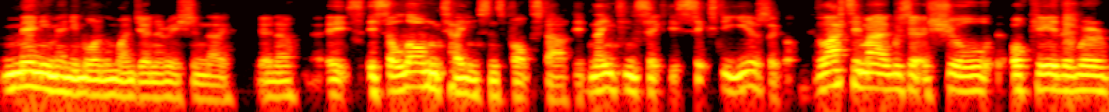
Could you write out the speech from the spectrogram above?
many, many more than one generation now. You know, it's it's a long time since Bob started. 1960, 60 years ago. The last time I was at a show, okay, there were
